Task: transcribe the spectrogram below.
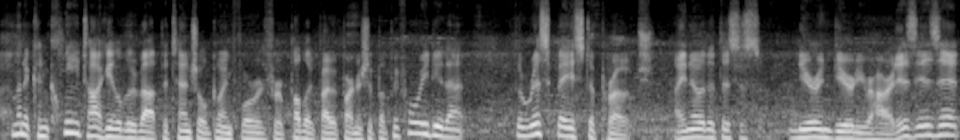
I'm going to conclude talking a little bit about potential going forward for public private partnership. But before we do that, the risk based approach. I know that this is near and dear to your heart. Is is it?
